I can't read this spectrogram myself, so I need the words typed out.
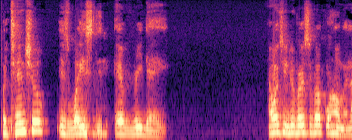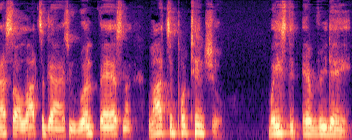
Potential is wasted every day. I went to the University of Oklahoma and I saw lots of guys who run fast and lots of potential wasted every day.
